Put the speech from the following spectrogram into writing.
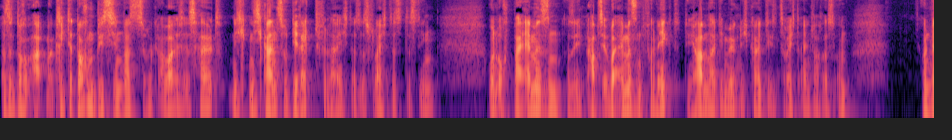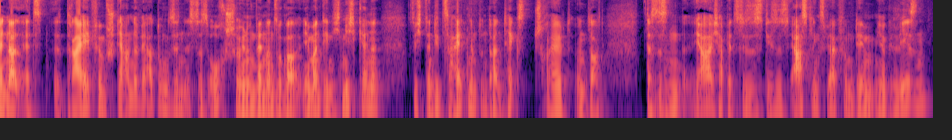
Also doch, ah, man kriegt ja doch ein bisschen was zurück, aber es ist halt nicht, nicht ganz so direkt vielleicht. Das ist vielleicht das, das Ding. Und auch bei Amazon, also ich habe es ja über Amazon verlegt, die haben halt die Möglichkeit, die recht einfach ist. Und, und wenn da jetzt drei, fünf Sterne-Wertungen sind, ist das auch schön. Und wenn dann sogar jemand, den ich nicht kenne, sich dann die Zeit nimmt und da einen Text schreibt und sagt, das ist ein, ja, ich habe jetzt dieses, dieses Erstlingswerk von dem hier gelesen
